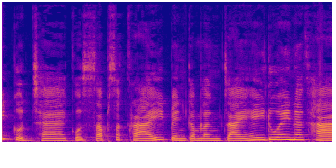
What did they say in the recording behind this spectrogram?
ค์ กดแชร์ กด Subscribe เป็นกำลังใจให้ด้วยนะคะ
